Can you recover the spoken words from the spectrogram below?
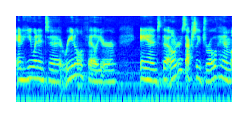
and he went into renal failure, and the owners actually drove him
